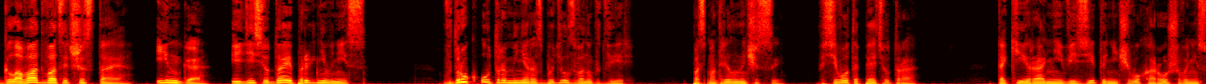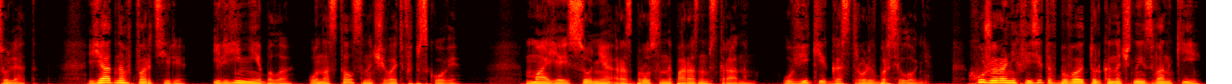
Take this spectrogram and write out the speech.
Глава 26. Инга, иди сюда и прыгни вниз. Вдруг утром меня разбудил звонок в дверь. Посмотрел на часы. Всего-то пять утра. Такие ранние визиты ничего хорошего не сулят. Я одна в квартире. Ильи не было, он остался ночевать в Пскове. Майя и Соня разбросаны по разным странам. У Вики гастроли в Барселоне. Хуже ранних визитов бывают только ночные звонки,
